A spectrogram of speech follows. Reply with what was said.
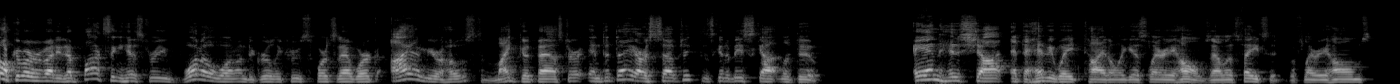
Welcome, everybody, to Boxing History 101 on the Grueling Truth Sports Network. I am your host, Mike Goodpaster, and today our subject is going to be Scott LeDoux and his shot at the heavyweight title against Larry Holmes. Now, let's face it, with Larry Holmes,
